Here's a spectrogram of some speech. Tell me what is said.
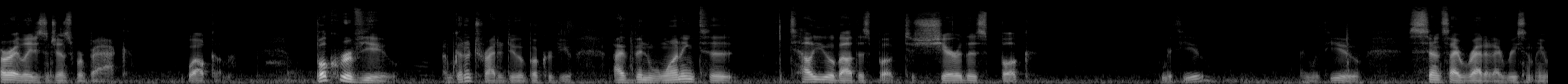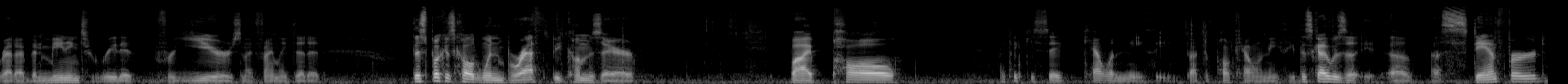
All right, ladies and gents, we're back. Welcome. Book review. I'm going to try to do a book review. I've been wanting to tell you about this book, to share this book with you and with you since I read it. I recently read it. I've been meaning to read it for years and I finally did it. This book is called When Breath Becomes Air by Paul, I think you say Kalanithi, Dr. Paul Kalanithi. This guy was a, a, a Stanford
